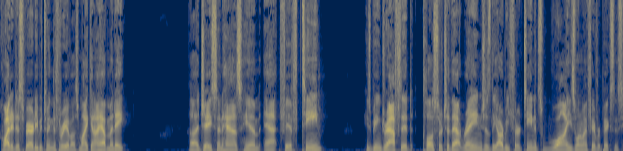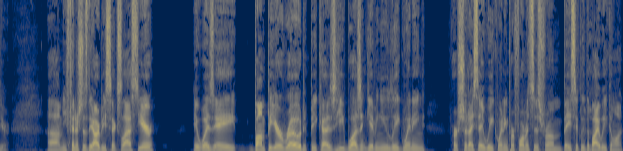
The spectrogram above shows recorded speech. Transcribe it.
Quite a disparity between the three of us. Mike and I have him at 8. Uh, Jason has him at 15. He's being drafted closer to that range as the RB13. It's why he's one of my favorite picks this year. Um, he finishes the RB6 last year. It was a bumpier road because he wasn't giving you league winning, or should I say, week winning performances from basically the bye week on.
